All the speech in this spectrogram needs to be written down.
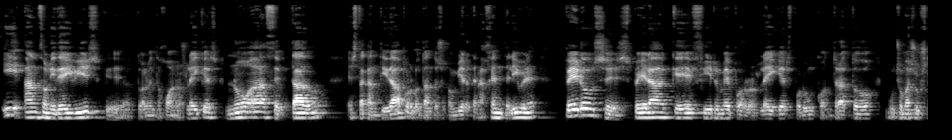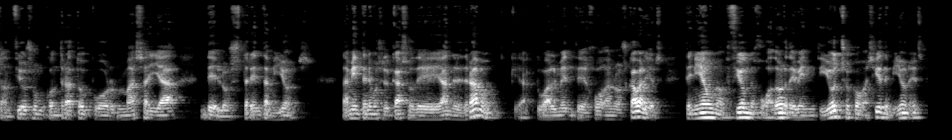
y Anthony Davis, que actualmente juega en los Lakers, no ha aceptado esta cantidad, por lo tanto se convierte en agente libre, pero se espera que firme por los Lakers por un contrato mucho más sustancioso, un contrato por más allá de los 30 millones. También tenemos el caso de Andre Drummond, que actualmente juega en los Cavaliers. Tenía una opción de jugador de 28,7 millones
